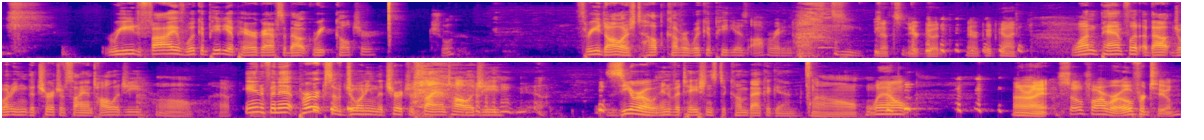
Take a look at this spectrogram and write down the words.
Read five Wikipedia paragraphs about Greek culture. Sure. Three dollars to help cover Wikipedia's operating costs. That's you're good. You're a good guy. One pamphlet about joining the Church of Scientology. Oh, heck. Infinite perks of joining the Church of Scientology. Zero invitations to come back again. oh well. All right. So far, we're over two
